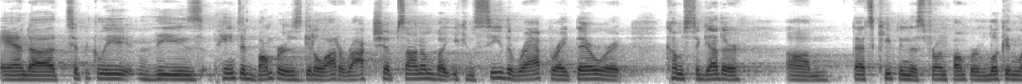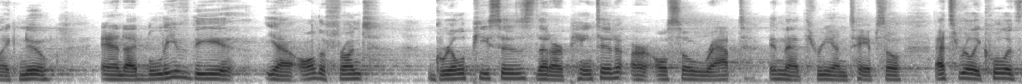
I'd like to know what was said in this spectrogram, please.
and uh, typically these painted bumpers get a lot of rock chips on them but you can see the wrap right there where it comes together. Um, that's keeping this front bumper looking like new and I believe the, yeah, all the front grill pieces that are painted are also wrapped in that 3M tape. So that's really cool. It's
